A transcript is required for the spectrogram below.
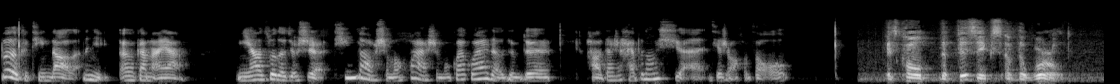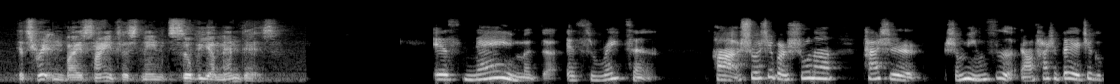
？book 听到了，那你要干嘛呀？你要做的就是听到什么话什么乖乖的，对不对？好，但是还不能选，接着往后走。It's called The Physics of the World. It's written by a scientist named Sylvia Mendez. It's named. It's written. 哈，说这本书呢，它是什么名字？然后它是被这个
